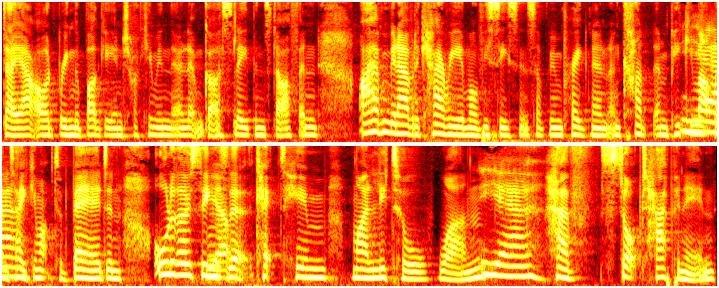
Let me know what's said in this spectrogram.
day out, I'd bring the buggy and chuck him in there and let him go to sleep and stuff. And I haven't been able to carry him obviously since I've been pregnant and cut and pick him up and take him up to bed and all of those things Yeah. that kept him my little one Yeah. have stopped happening.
